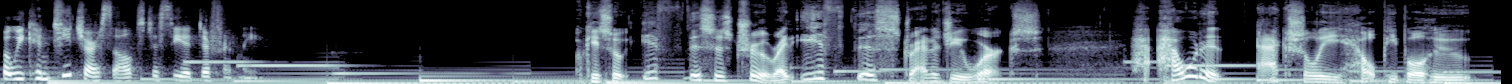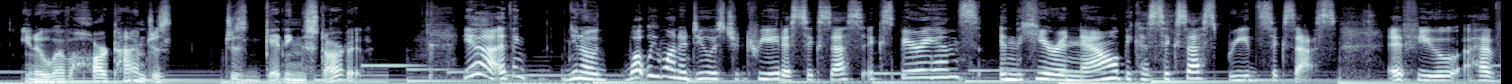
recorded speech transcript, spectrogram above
but we can teach ourselves to see it differently. Okay, so if this is true, right? If this strategy works, h- how would it actually help people who, you know, who have a hard time just just getting started? Yeah, I think you know, what we want to do is to create a success experience in the here and now because success breeds success. If you have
